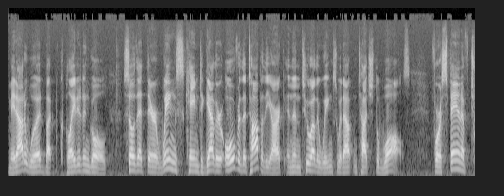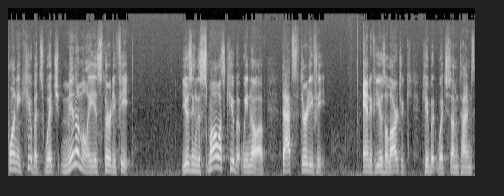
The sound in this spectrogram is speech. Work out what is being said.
made out of wood but plated in gold, so that their wings came together over the top of the ark, and then two other wings went out and touched the walls for a span of 20 cubits, which minimally is 30 feet. Using the smallest cubit we know of, that's 30 feet. And if you use a larger cubit, which sometimes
